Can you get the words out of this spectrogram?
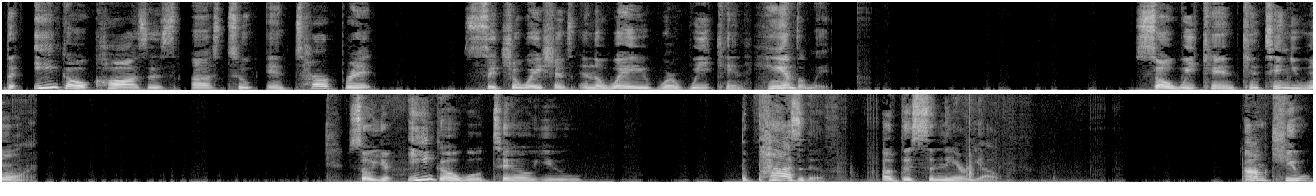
the ego causes us to interpret situations in a way where we can handle it. So we can continue on. So your ego will tell you the positive of this scenario. I'm cute.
